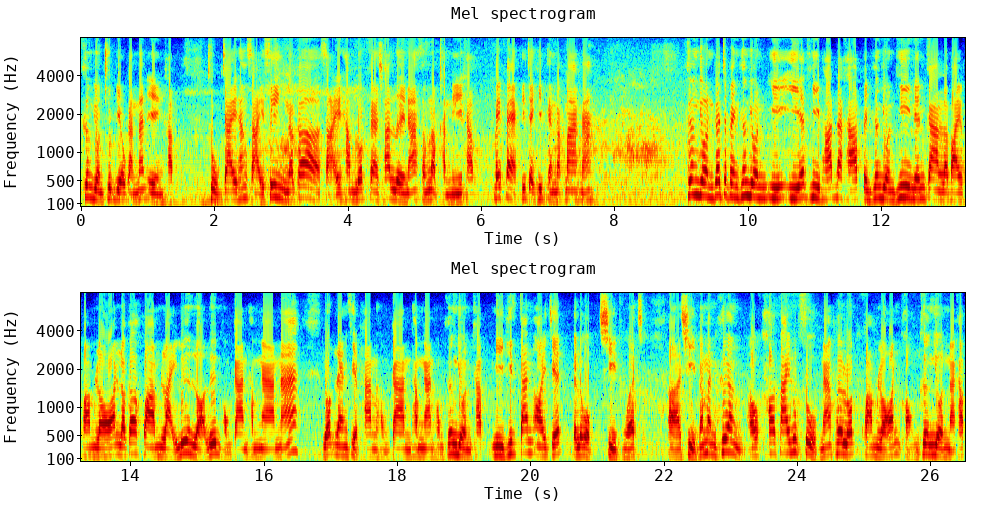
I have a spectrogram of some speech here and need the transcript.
เครื่องยนต์ชุดเดียวกันนั่นเองครับ ถูกใจทั้งสายซิ่ง แล้วก็สายทำรถแฟชั่นเลยนะสำหรับคันนี้ครับ ไม่แปลกที่จะฮิตกันมากๆนะ เครื่องยนต์ก็จะเป็นเครื่องยนต์ E- ESP Plus นะครับ เป็นเครื่องยนต์ที่เน้นการระบายความร้อน แล้วก็ความไหลลื่นหล่อลื่นของการทำงานนะ ลดแรงเสียดทานของการทำงานของเครื่องยนต์ครับ มีพิสตันออยเจ็ตเป็นระบบฉีดหัวฉีดน้ำมันเครื่องเอาเข้าใต้ลูกสูบนะ เพื่อลดความร้อนของเครื่องยนต์นะครับ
